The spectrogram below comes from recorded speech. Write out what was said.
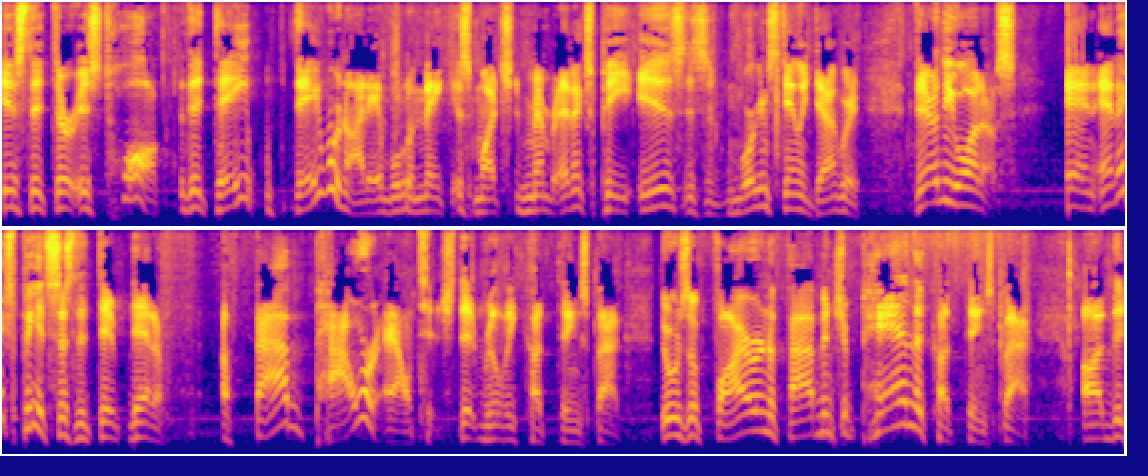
is that there is talk that they they were not able to make as much. Remember, NXP is is Morgan Stanley downgrade. They're the autos, and NXP it says that they, they had a, a fab power outage that really cut things back. There was a fire in a fab in Japan that cut things back. Uh, the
